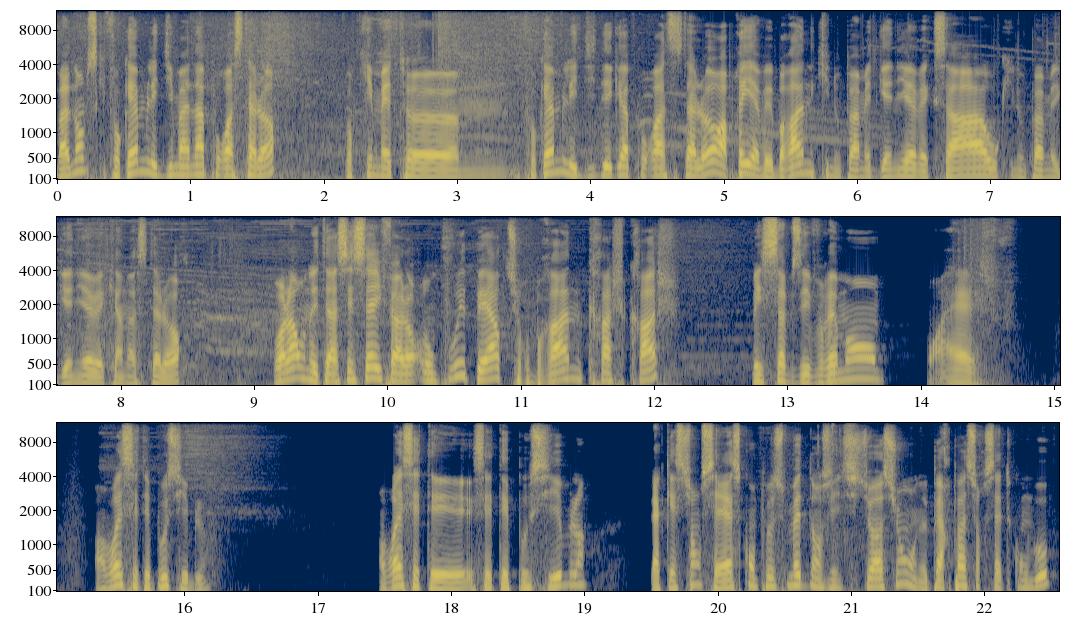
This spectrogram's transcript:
Bah non parce qu'il faut quand même les 10 mana pour Astalor. Pour qu'ils mettent... Euh, il faut quand même les 10 dégâts pour Astalor. Après il y avait Bran qui nous permet de gagner avec ça ou qui nous permet de gagner avec un Astalor. Voilà on était assez safe. Alors on pouvait perdre sur Bran, Crash, Crash. Mais ça faisait vraiment... Ouais. En vrai c'était possible. En vrai c'était possible. La question c'est est-ce qu'on peut se mettre dans une situation où on ne perd pas sur cette combo?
